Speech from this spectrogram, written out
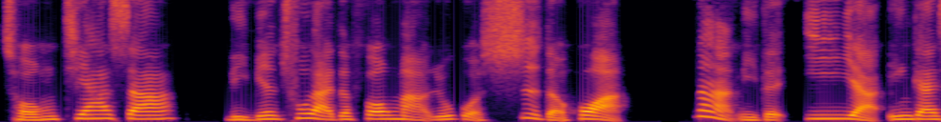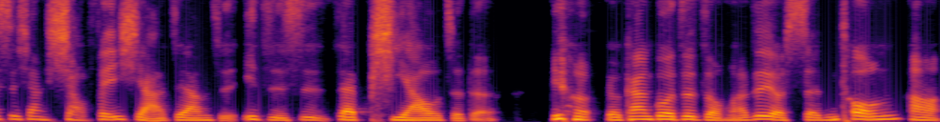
从袈裟里面出来的风嘛。如果是的话，那你的衣呀、应该是像小飞侠这样子，一直是在飘着的。有有看过这种吗？这有神通啊。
